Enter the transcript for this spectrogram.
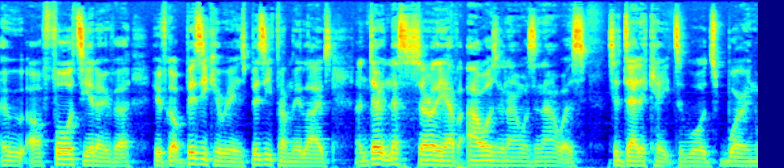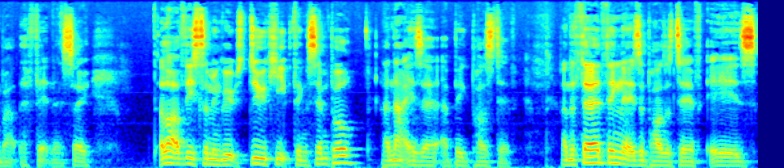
who are 40 and over, who've got busy careers, busy family lives, and don't necessarily have hours and hours and hours to dedicate towards worrying about their fitness. So a lot of these slimming groups do keep things simple, and that is a, a big positive. And the third thing that is a positive is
